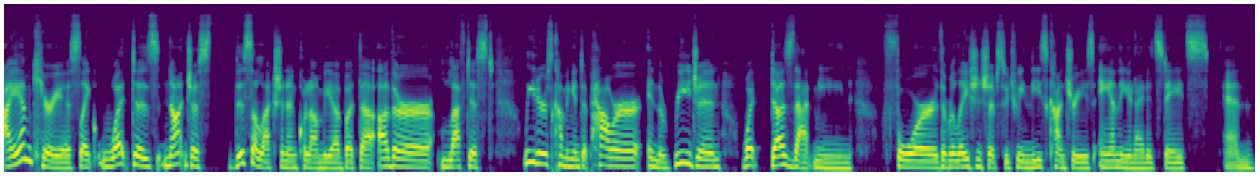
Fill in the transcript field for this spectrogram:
I am curious, like, what does not just this election in Colombia, but the other leftist leaders coming into power in the region, what does that mean for the relationships between these countries and the United States and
